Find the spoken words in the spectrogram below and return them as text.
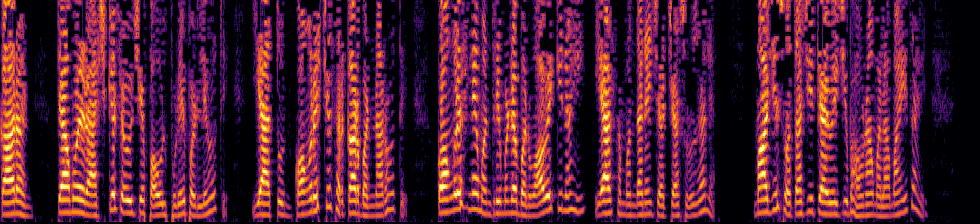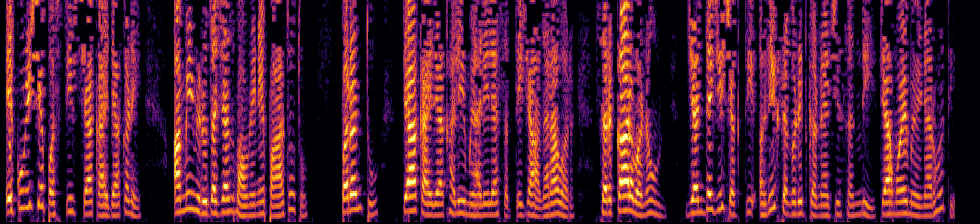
कारण त्यामुळे राजकीय चळवळीचे पाऊल पुढे पडले होते. यातून काँग्रेसचे सरकार बनणार होते. काँग्रेसने मंत्रिमंडळ बनवावे की नाही या संबंधाने चर्चा सुरू झाल्या. माझी स्वतःची त्यावेळची भावना मला माहीत आहे. एकोणीसशे पस्तीसच्या कायद्याकडे आम्ही विरोधाच्याच भावनेने पाहत होतो. परंतु त्या कायद्याखाली मिळालेल्या सत्तेच्या आधारावर सरकार बनवून जनतेची शक्ती अधिक संघटित करण्याची संधी त्यामुळे मिळणार होती.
